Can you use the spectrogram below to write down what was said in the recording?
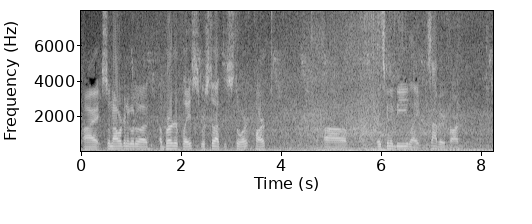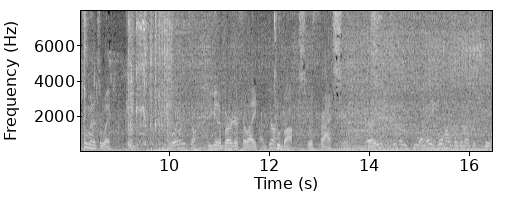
Alright, so now we're gonna go to a, a burger place. We're still at the store, parked. Uh, it's gonna be like, it's not very far. Two minutes away. You get a burger for like two bucks with fries. Eh, ci devo di più, a me in Roma il documento ci devo,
